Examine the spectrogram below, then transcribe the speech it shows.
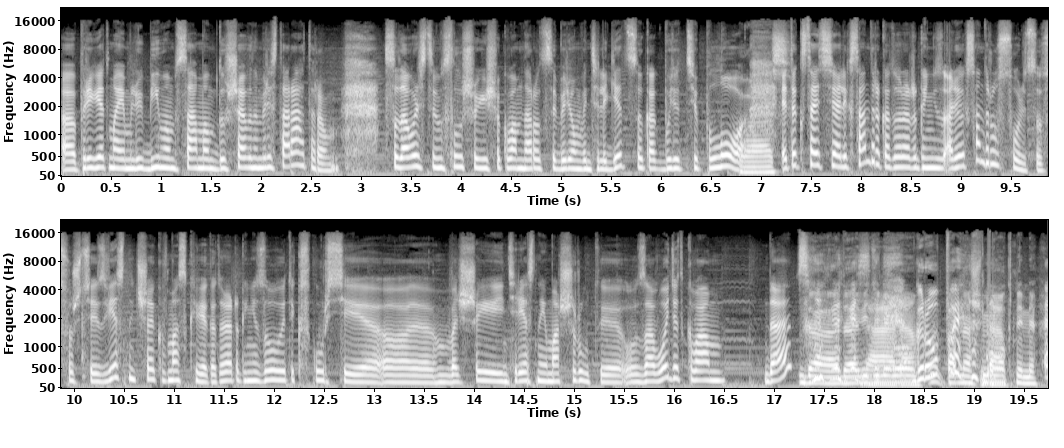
э, Привет моим любимым, самым душевным рестораторам. С удовольствием слушаю. Еще к вам народ соберем в интеллигенцию, как будет тепло. Класс. Это, кстати, Александр, который организует... Александр Усольцев, слушайте, известный человек в Москве, который организовывает экскурсии, э, большие интересные маршруты, заводит к вам, да? Да, да, видели его. Группы. под нашими окнами.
